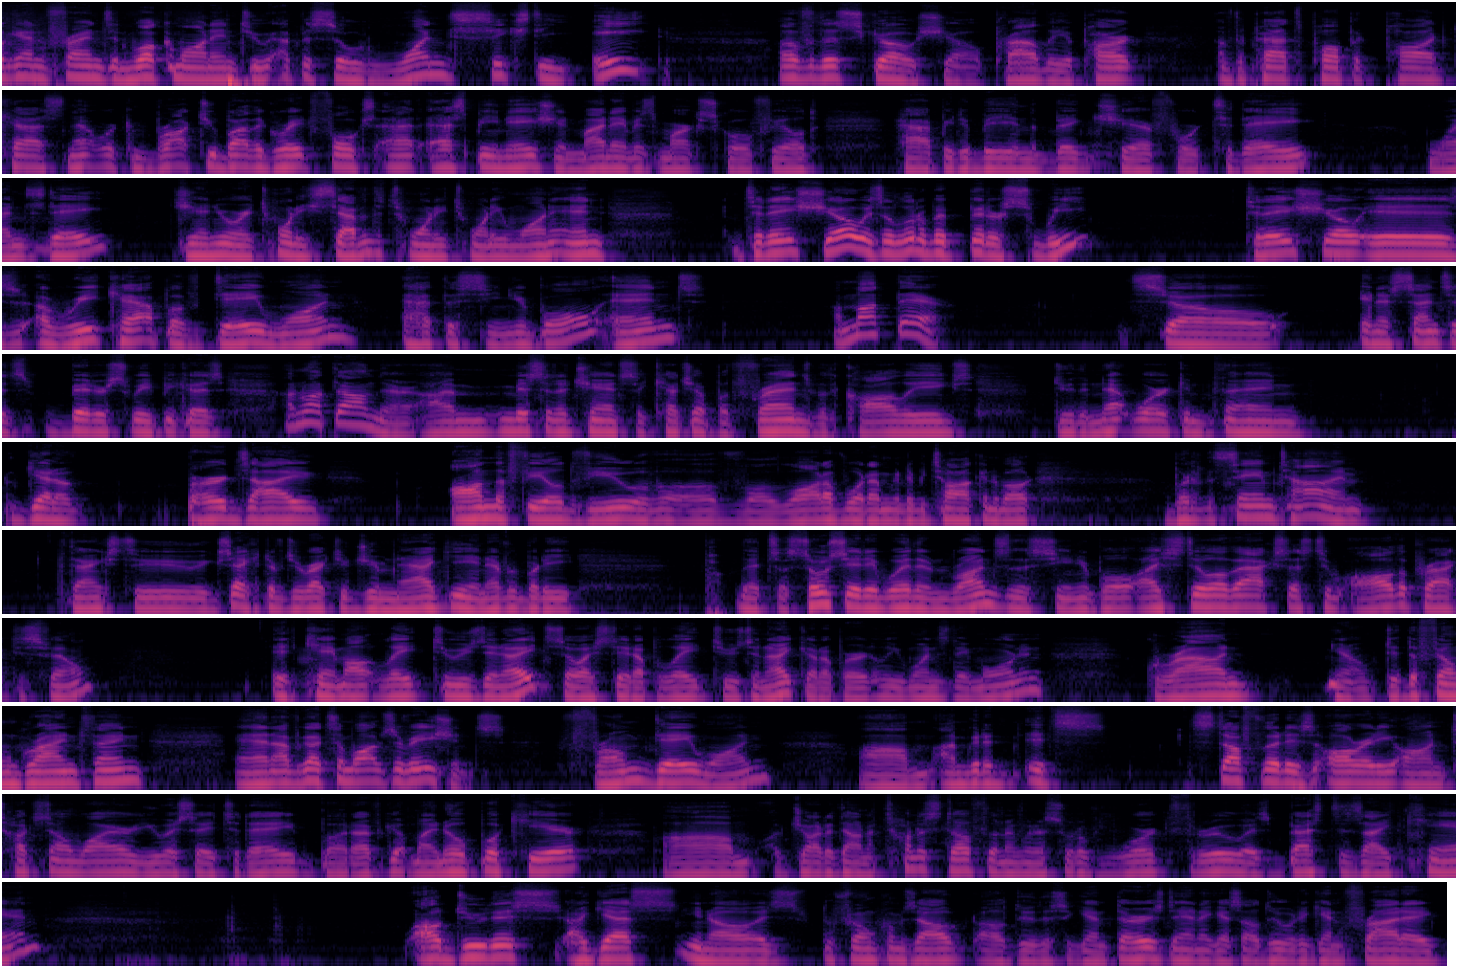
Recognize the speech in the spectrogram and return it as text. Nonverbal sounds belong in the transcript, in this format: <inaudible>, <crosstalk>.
Again, friends, and welcome on into episode 168 of The SCO Show, proudly a part of the Pat's Pulpit Podcast Network and brought to you by the great folks at SB Nation. My name is Mark Schofield. Happy to be in the big chair for today, Wednesday, January 27th, 2021. And today's show is a little bit bittersweet. Today's show is a recap of day one at the Senior Bowl, and I'm not there. So, in a sense, it's bittersweet because I'm not down there. I'm missing a chance to catch up with friends, with colleagues, do the networking thing, get a bird's eye on the field view of, of a lot of what I'm going to be talking about. But at the same time, thanks to Executive Director Jim Nagy and everybody that's associated with and runs the Senior Bowl, I still have access to all the practice film. It came out late Tuesday night, so I stayed up late Tuesday night, got up early Wednesday morning, grind, you know, did the film grind thing, and I've got some observations from day one. Um, I'm gonna, it's stuff that is already on Touchdown Wire USA Today, but I've got my notebook here. Um, I've jotted down a ton of stuff that I'm going to sort of work through as best as I can. I'll do this, I guess, you know, as the film comes out, I'll do this again Thursday, and I guess I'll do it again Friday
